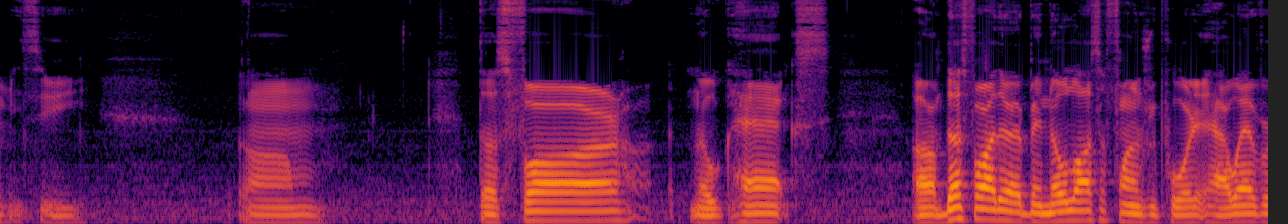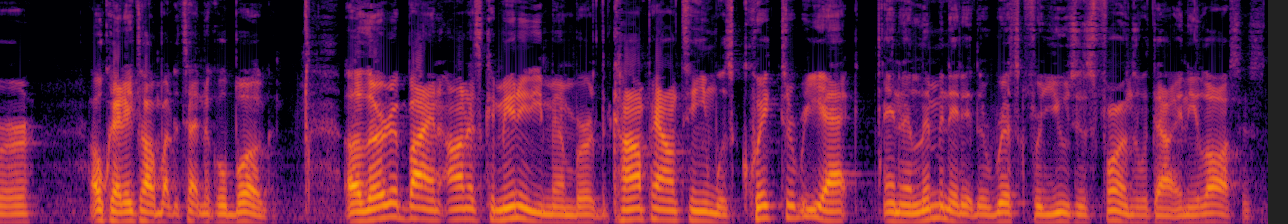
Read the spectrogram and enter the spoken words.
Let me see. Um, thus far, no hacks. Um, thus far, there have been no loss of funds reported. However, okay, they talk about the technical bug. Alerted by an honest community member, the compound team was quick to react and eliminated the risk for users' funds without any losses.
